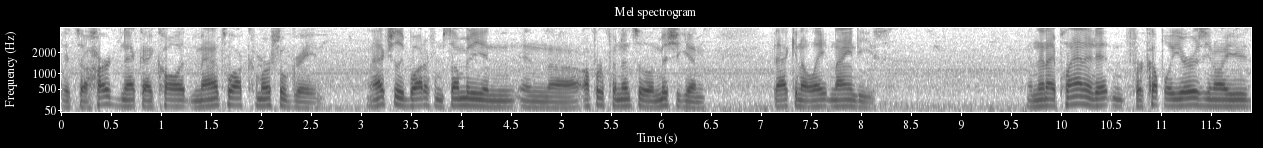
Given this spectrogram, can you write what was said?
it's a hard neck. I call it Manitowoc Commercial Grade. I actually bought it from somebody in, in uh, Upper Peninsula, Michigan back in the late 90s. And then I planted it and for a couple years, you know, you,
